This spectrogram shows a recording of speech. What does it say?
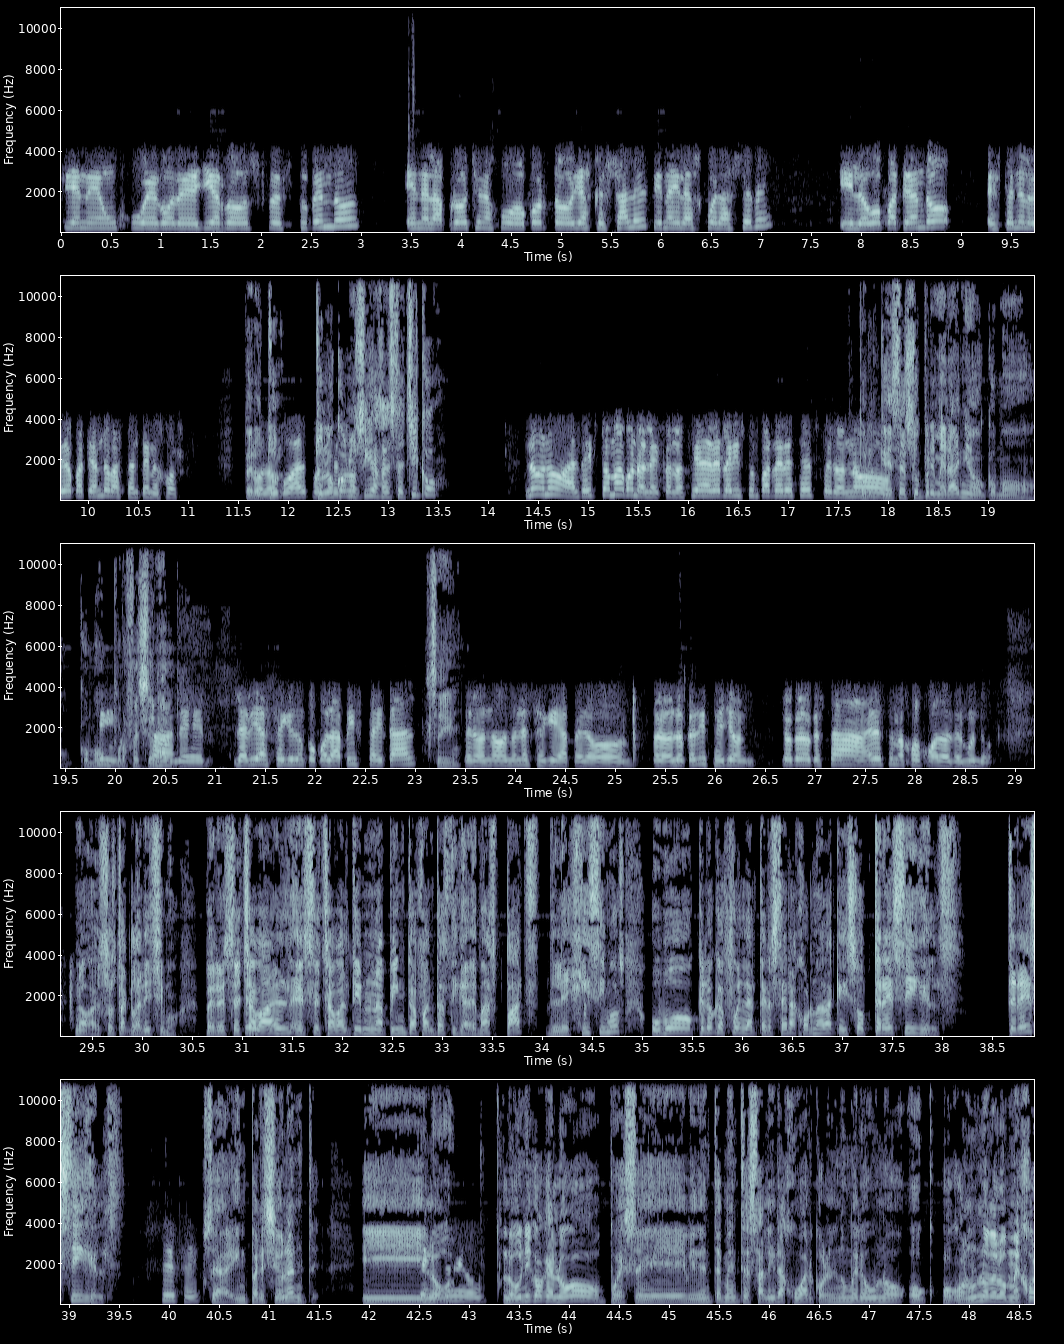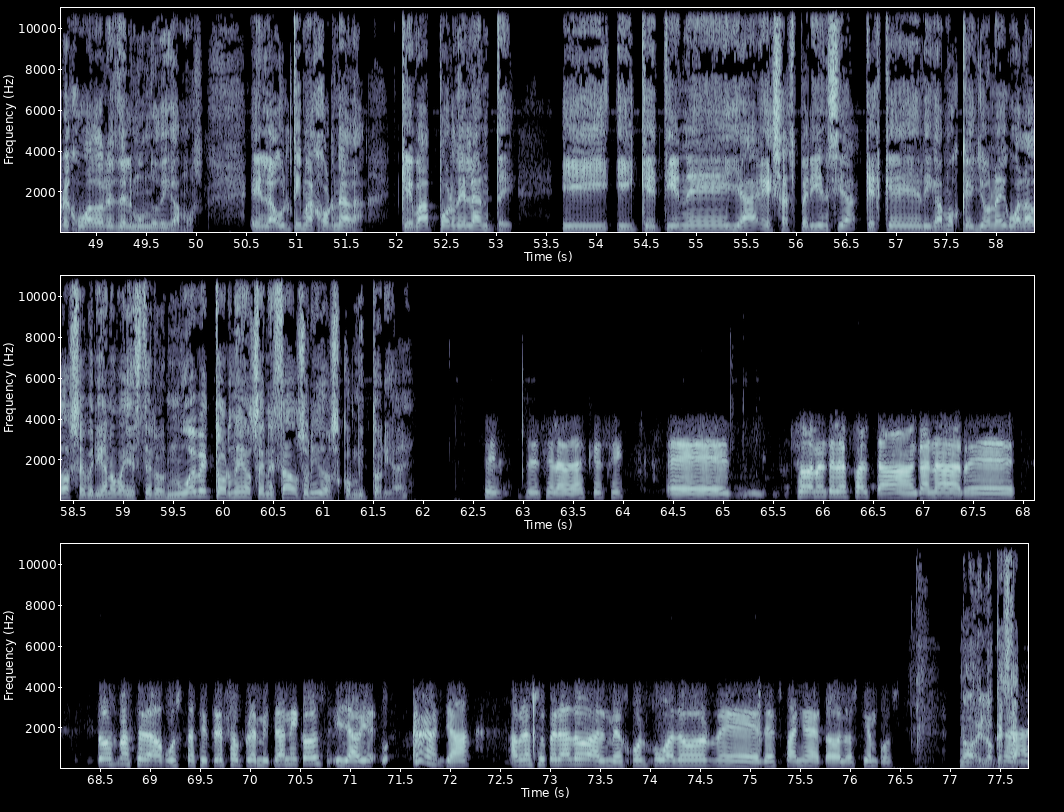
tiene un juego de hierros estupendo, en el approach, en el juego corto ya se sale, tiene ahí la escuela SEBE, y luego pateando, este año lo veo pateando bastante mejor. Pero Con lo tú, cual, ¿tú pues, lo conocías a este chico? No, no, al Dave Thomas, bueno, le conocía de haberle visto un par de veces, pero no... Porque ese es su primer año como, como sí, profesional. o sea, le, le había seguido un poco la pista y tal, Sí. pero no, no le seguía. Pero, pero lo que dice John, yo creo que está, eres el mejor jugador del mundo. No, eso está clarísimo. Pero ese chaval, ese chaval tiene una pinta fantástica. Además, pads lejísimos. Hubo, creo que fue en la tercera jornada que hizo tres Eagles. Tres Eagles. Sí, sí. O sea, impresionante. Y Sí, lo, único que luego, pues eh, evidentemente salir a jugar con el número uno o, o con uno de los mejores jugadores del mundo, digamos, en la última jornada, que va por delante y, y que tiene ya esa experiencia, que es que digamos que John ha igualado a Severiano Ballesteros. Nueve torneos en Estados Unidos con victoria, ¿eh? Sí, sí, sí, la verdad es que sí. Eh, solamente le falta ganar eh, dos más de Augustas y tres Open británicos y ya, había- ya habrá superado al mejor jugador de, de España de todos los tiempos. No, y lo que, está,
